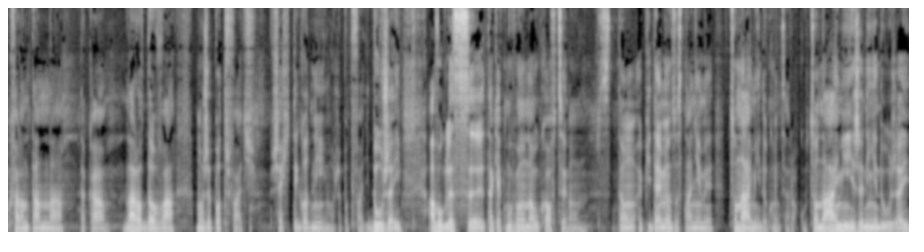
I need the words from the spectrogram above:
Kwarantanna taka narodowa może potrwać 6 tygodni, może potrwać dłużej, a w ogóle z, tak jak mówią naukowcy, no, z tą epidemią zostaniemy co najmniej do końca roku, co najmniej, jeżeli nie dłużej,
